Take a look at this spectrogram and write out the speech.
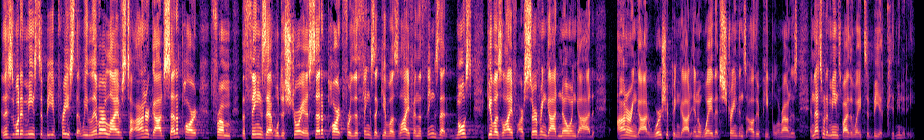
And this is what it means to be a priest that we live our lives to honor God, set apart from the things that will destroy us, set apart for the things that give us life. And the things that most give us life are serving God, knowing God, honoring God, worshiping God in a way that strengthens other people around us. And that's what it means, by the way, to be a community.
